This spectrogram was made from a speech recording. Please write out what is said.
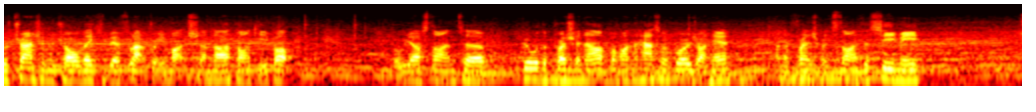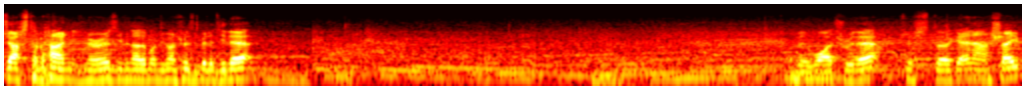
with traction control, they keep it flat pretty much, and I can't keep up. But we are starting to build the pressure now behind the Haas of Grosjean here. And the Frenchman's starting to see me just about in his mirrors, even though there won't be much visibility there. A bit wide through there, just uh, getting out of shape.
